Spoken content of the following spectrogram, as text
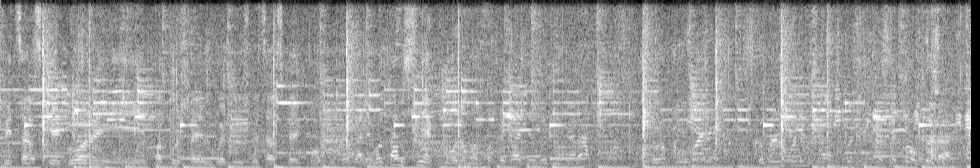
швейцарские горы и покушаем, выпьем швейцарское кофе и так далее. Вот там снег, можем вам показать, лежит на горах, чтобы вы понимали, что мы находимся очень высоко в горах.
